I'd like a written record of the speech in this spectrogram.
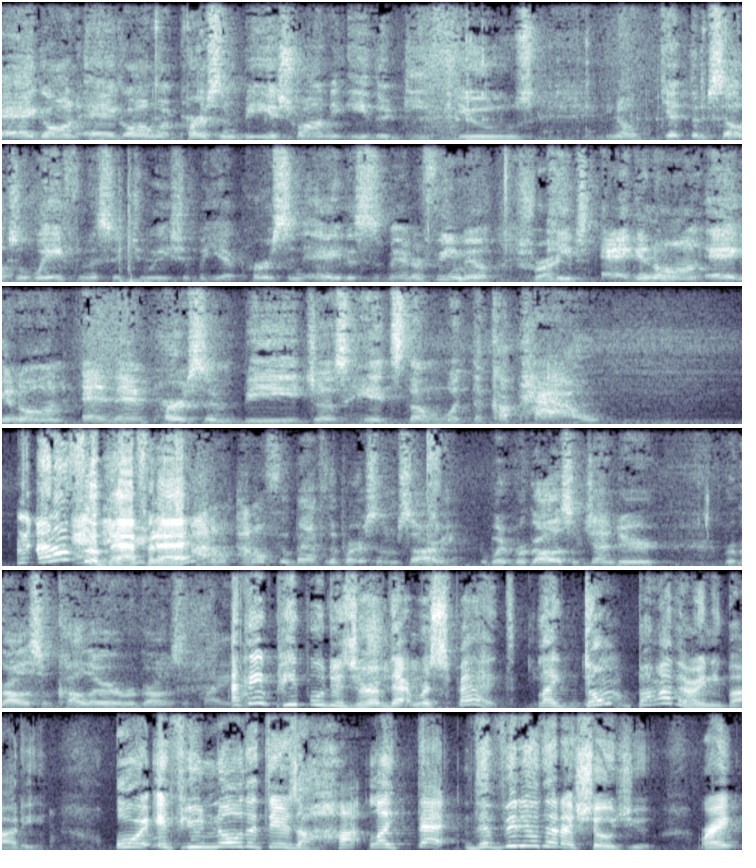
Egg on, egg on when person B is trying to either defuse, you know, get themselves away from the situation, but yet person A, this is man or female, Right. keeps egging on, egging on, and then person B just hits them with the kapow. I don't feel bad for that. I don't. I don't feel bad for the person. I'm sorry. Regardless of gender, regardless of color, regardless of height. I think people deserve that do it. respect. Like, don't bother anybody. Or if you know that there's a hot like that, the video that I showed you, right?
